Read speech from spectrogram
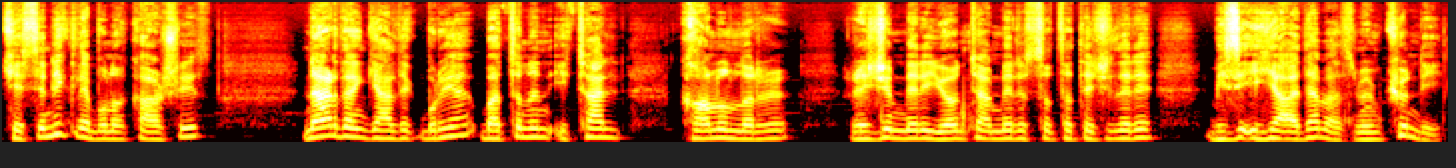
kesinlikle buna karşıyız. Nereden geldik buraya? Batı'nın ithal kanunları, rejimleri, yöntemleri, stratejileri bizi ihya edemez. Mümkün değil.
